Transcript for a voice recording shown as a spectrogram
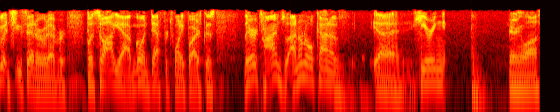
what she said or whatever." But so, I, yeah, I'm going deaf for 24 hours because There are times I don't know what kind of uh, hearing hearing loss,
